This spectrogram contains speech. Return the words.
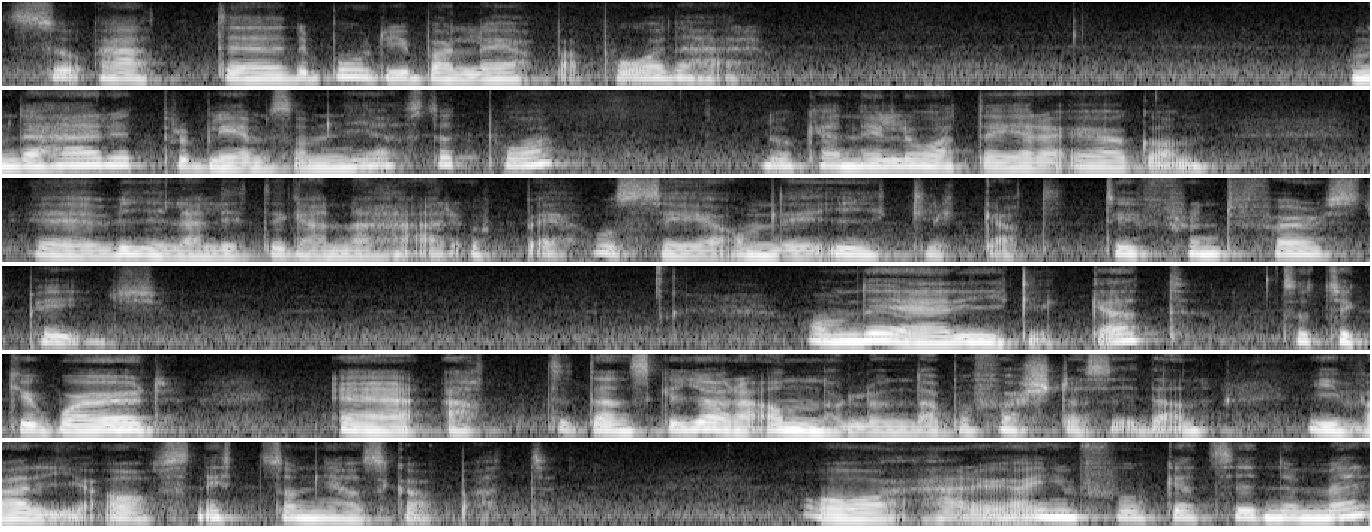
Så att eh, det borde ju bara löpa på det här. Om det här är ett problem som ni har stött på, då kan ni låta era ögon eh, vila lite grann här uppe och se om det är iklickat Different First Page. Om det är iklickat så tycker Word eh, att den ska göra annorlunda på första sidan i varje avsnitt som ni har skapat. Och här har jag infogat sidnummer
